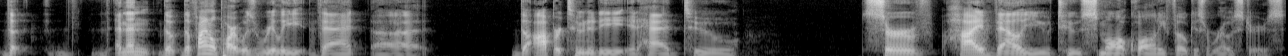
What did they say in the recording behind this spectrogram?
The and then the the final part was really that. Uh, the opportunity it had to serve high value to small quality focused roasters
